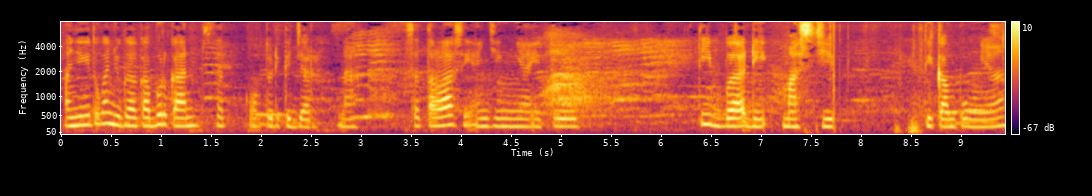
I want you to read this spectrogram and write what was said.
Anjing itu kan juga kabur kan waktu dikejar. Nah, setelah si anjingnya itu tiba di masjid di kampungnya,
